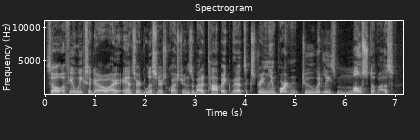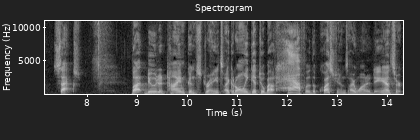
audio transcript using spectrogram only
So, a few weeks ago, I answered listeners' questions about a topic that's extremely important to at least most of us sex. But due to time constraints, I could only get to about half of the questions I wanted to answer.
